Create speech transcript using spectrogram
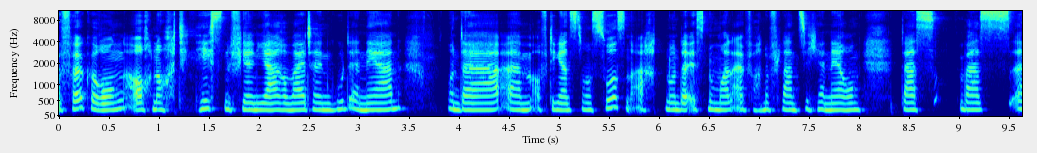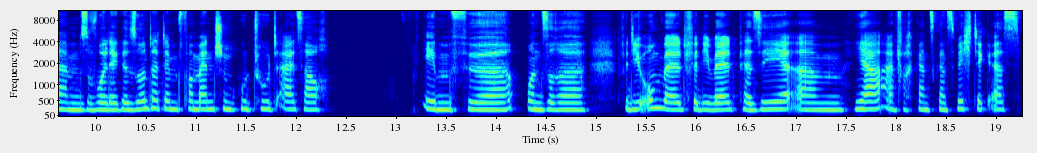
Bevölkerung auch noch die nächsten vielen Jahre weiterhin gut ernähren und da ähm, auf die ganzen Ressourcen achten. Und da ist nun mal einfach eine pflanzliche Ernährung das, was ähm, sowohl der Gesundheit vom Menschen gut tut, als auch eben für unsere, für die Umwelt, für die Welt per se, ähm, ja, einfach ganz, ganz wichtig ist.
